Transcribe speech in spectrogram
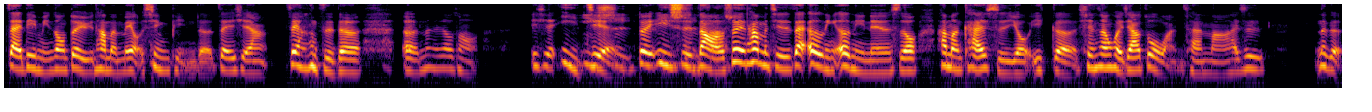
在地民众对于他们没有性平的这些这样子的呃那个叫什么？一些意见，对意识到，所以他们其实，在二零二零年的时候，他们开始有一个先生回家做晚餐吗？还是那个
